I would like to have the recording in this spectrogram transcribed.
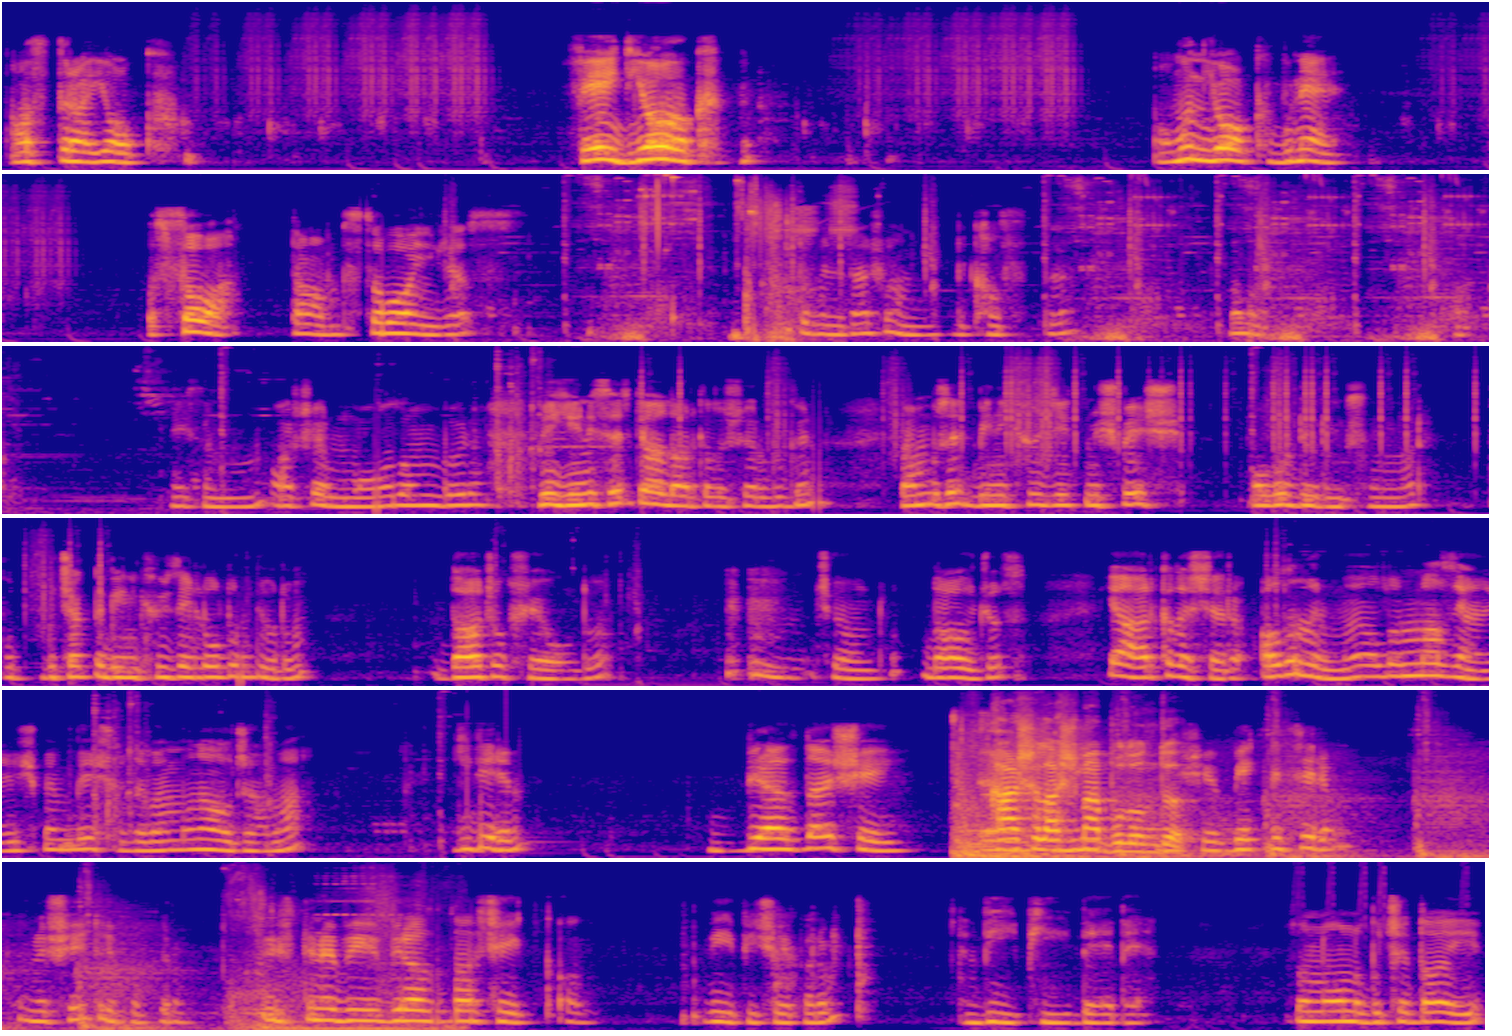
Astra yok. Fade yok. Omun yok. Bu ne? Sova. Tamam. Sova oynayacağız. Bu daha şu an bir kastı. Ama Neyse açarım oğlum böyle. Ve yeni set geldi arkadaşlar bugün. Ben bu set 1275 olur diyordum şunlar. Bu bıçak da 1250 olur diyordum. Daha çok şey oldu. şey oldu. Daha ucuz. Ya arkadaşlar alınır mı? Alınmaz yani. 3500'e ben bunu alacağıma. Giderim. Biraz daha şey. e, Karşılaşma bulundu. şey bekletirim. Böyle şey de yapabilirim. Üstüne bir biraz daha şey al. VP şey yaparım. VP BP. Sonra onu bıçağı daha iyi.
